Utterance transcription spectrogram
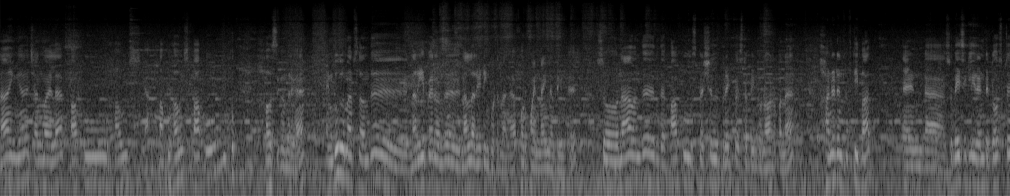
நான் இங்கே சங்மாயில் பாப்பு ஹவுஸ் பாப்பு ஹவுஸ் பாப்பு ஹவுஸுக்கு வந்திருக்கேன். அண்ட் கூகுள் மேப்ஸில் வந்து நிறைய பேர் வந்து நல்ல ரேட்டிங் போட்டிருந்தாங்க ஃபோர் பாயிண்ட் நைன் அப்படின்ட்டு. ஸோ நான் வந்து இந்த பாப்பு ஸ்பெஷல் பிரேக்ஃபாஸ்ட் அப்படின்ட்டு ஒன்று ஆர்டர் பண்ணேன். Hundred and fifty baht and so basically ரெண்டு டோஸ்ட்டு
